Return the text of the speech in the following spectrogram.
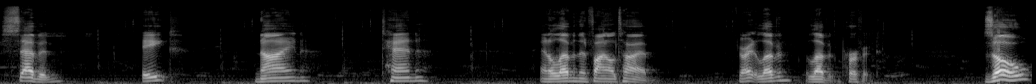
7, 8, 9, 10, and 11 then final time. All right, 11? 11. Perfect. Zoe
